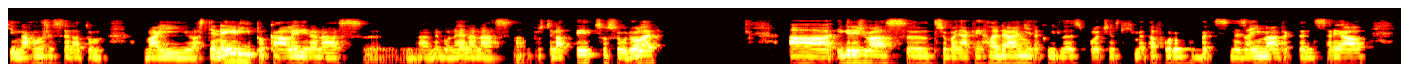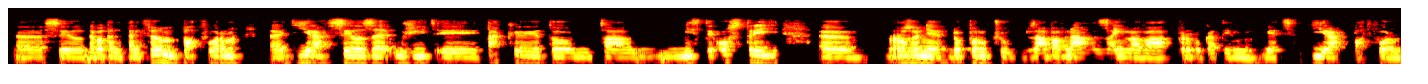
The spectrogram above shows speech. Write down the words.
ti nahoře se na tom mají vlastně nejlíp, kálejí na nás, eh, nebo ne na nás, prostě na ty, co jsou dole a i když vás eh, třeba nějaké hledání takovýchhle společenských metafor vůbec nezajímá, tak ten seriál si, nebo ten, ten film, platform uh, Díra si lze užít i tak. Je to ta místy ostrý, rozhodně doporučuji, zábavná, zajímavá, provokativní věc, díra, platform.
